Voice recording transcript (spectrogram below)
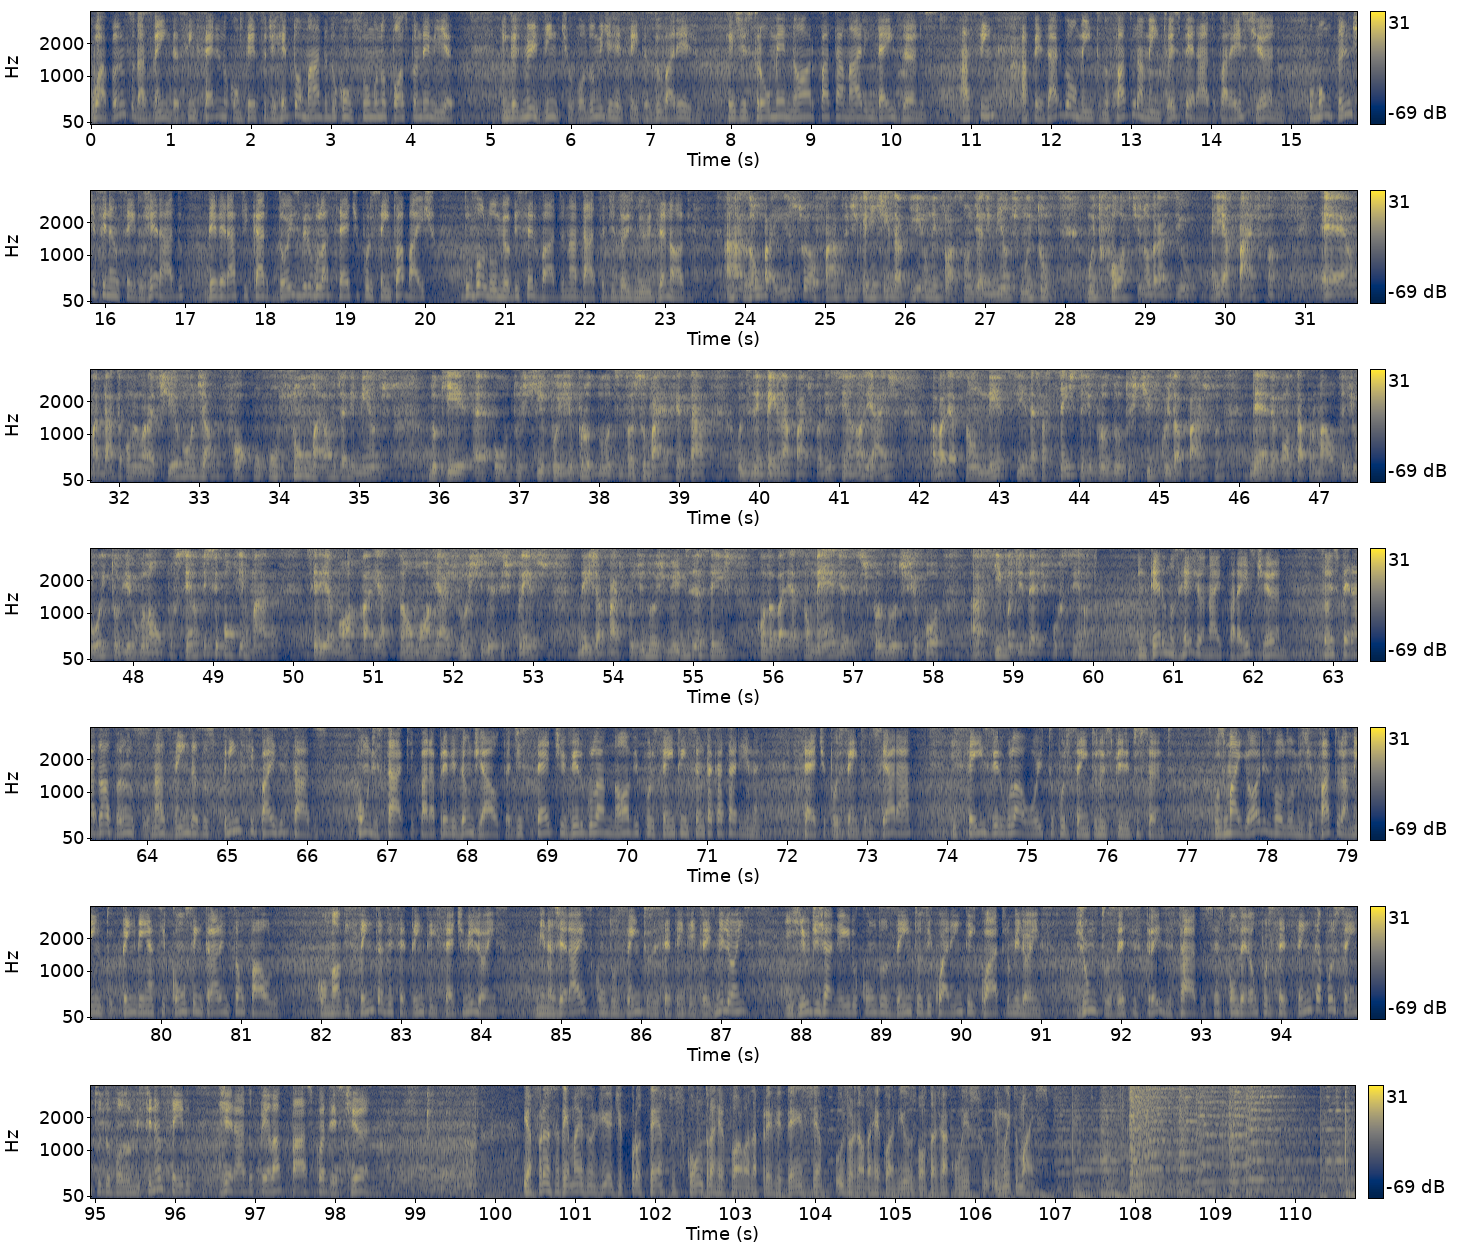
O avanço das vendas se insere no contexto de retomada do consumo no pós-pandemia. Em 2020, o volume de receitas do varejo registrou o menor patamar em 10 anos. Assim, apesar do aumento no faturamento esperado para este ano, o montante financeiro gerado deverá ficar 2,7% abaixo do volume observado na data de 2019. A razão para isso é o fato de que a gente ainda vive uma inflação de alimentos muito, muito forte no Brasil. E a Páscoa é uma data comemorativa onde há um foco, um consumo maior de alimentos do que é, outros tipos de produtos. Então isso vai afetar o desempenho na Páscoa desse ano. Aliás, a variação nesse, nessa cesta de produtos típicos da Páscoa deve apontar para uma alta de 8,1% e, se confirmada, seria a maior variação, maior reajuste desses preços desde a Páscoa de 2016, quando a variação média desses produtos ficou acima de 10%. Em termos regionais para este ano, são esperados avanços nas vendas dos principais estados, com destaque para a previsão de alta de 7,9% em Santa Catarina, 7% no Ceará e 6,8% no Espírito Santo. Os maiores volumes de faturamento tendem a se concentrar em São Paulo, com 977 milhões, Minas Gerais com 273 milhões e Rio de Janeiro com 244 milhões. Juntos, esses três estados responderão por 60% do volume financeiro gerado pela Páscoa deste ano. E a França tem mais um dia de protestos contra a reforma da Previdência. O Jornal da Record News volta já com isso e muito mais.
